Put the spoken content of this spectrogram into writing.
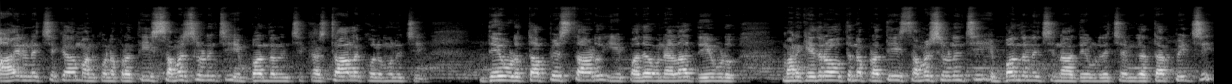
ఆయన నచ్చక మనకున్న ప్రతి సమస్యల నుంచి ఇబ్బందుల నుంచి కష్టాల కొలుము నుంచి దేవుడు తప్పిస్తాడు. ఈ పదవ నెల దేవుడు మనకు ఎదురవుతున్న ప్రతి సమస్యల నుంచి ఇబ్బందుల నుంచి నా దేవుడు నిశ్చయంగా తప్పించి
